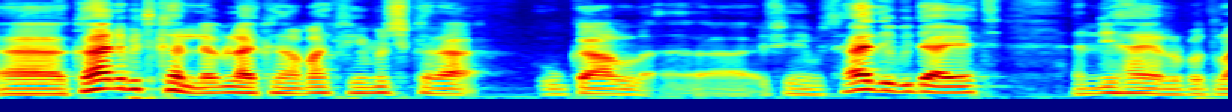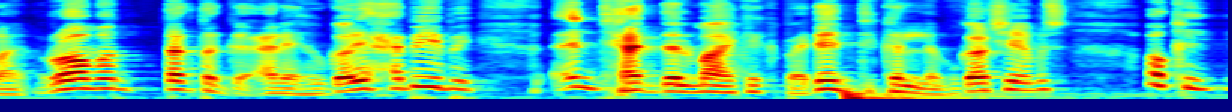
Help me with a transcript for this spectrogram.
آه كان بيتكلم لكن ما في مشكلة وقال آه شيمس هذه بداية النهاية للبلود لاين. رومان طقطق عليه وقال يا حبيبي انت خذ المايك بعدين تكلم. وقال شيمس okay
